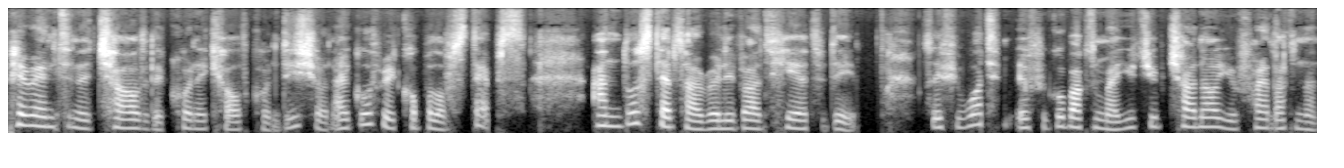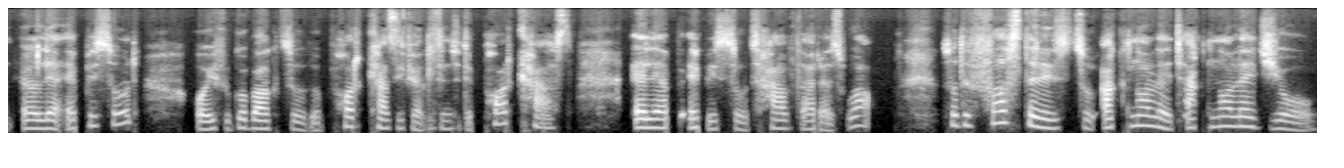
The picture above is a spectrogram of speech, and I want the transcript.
parenting a child with a chronic health condition, I go through a couple of steps, and those steps are relevant here today. So if you watch, if you go back to my YouTube channel, you find that in an earlier episode, or if you go back to the podcast, if you're listening to the podcast, earlier episodes have that as well. So the first thing is to acknowledge, acknowledge your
